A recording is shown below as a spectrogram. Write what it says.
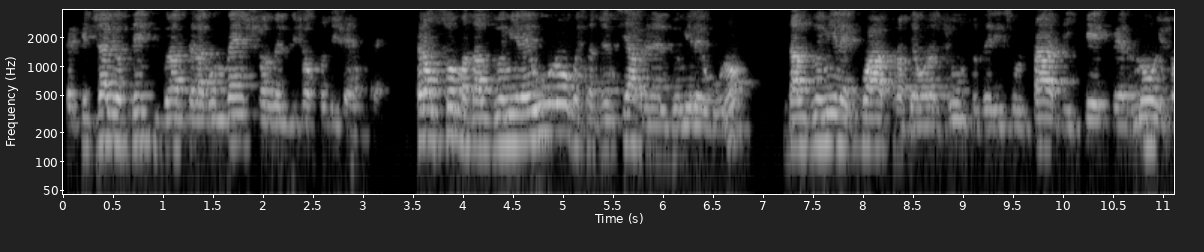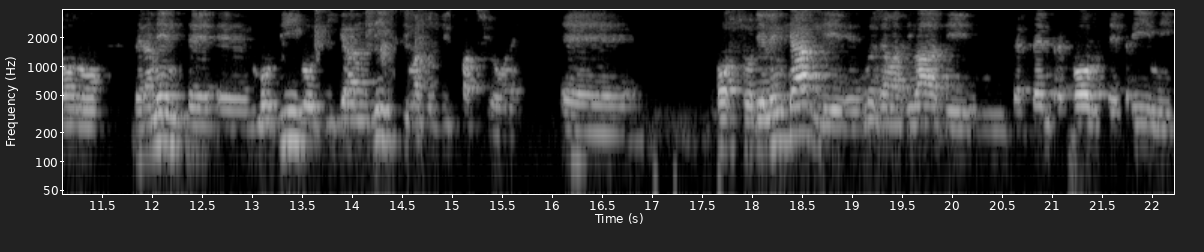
perché già li ho detti durante la convention del 18 dicembre. Però insomma dal 2001, questa agenzia apre nel 2001, dal 2004 abbiamo raggiunto dei risultati che per noi sono veramente eh, motivo di grandissima soddisfazione. Eh, posso rielencarli, noi siamo arrivati per ben tre volte primi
